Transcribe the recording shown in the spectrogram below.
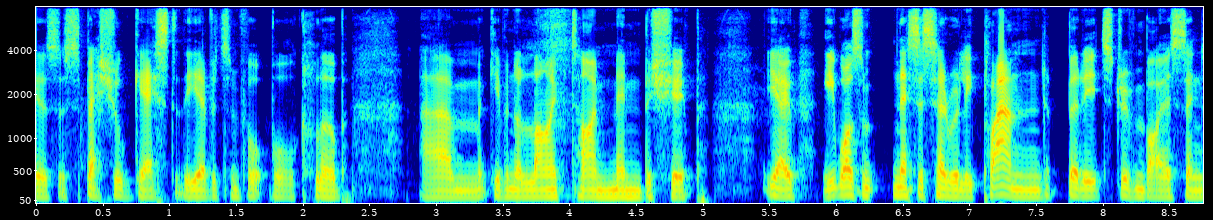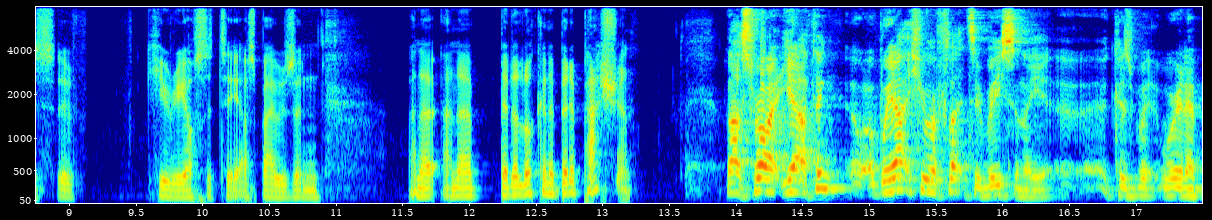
as a special guest at the Everton Football Club, um, given a lifetime membership? You know, it wasn't necessarily planned, but it's driven by a sense of curiosity, I suppose, and and a, and a bit of luck and a bit of passion. That's right. Yeah, I think we actually reflected recently because uh, we're in a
